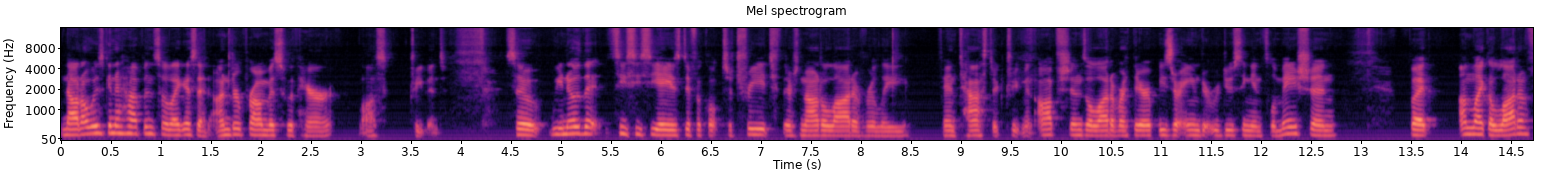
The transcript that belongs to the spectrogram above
not always going to happen. So, like I said, under promise with hair loss treatment. So we know that CCCA is difficult to treat. There's not a lot of really fantastic treatment options. A lot of our therapies are aimed at reducing inflammation. But unlike a lot of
